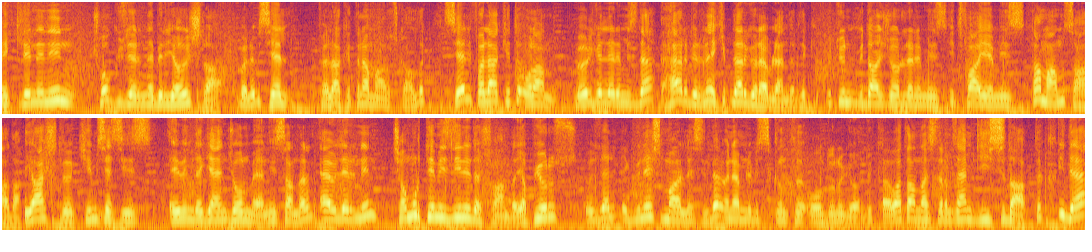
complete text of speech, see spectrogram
beklenenin çok üzerinde bir yağışla böyle bir sel felaketine maruz kaldık. Sel felaketi olan bölgelerimizde her birine ekipler görevlendirdik. Bütün vidajörlerimiz, itfaiyemiz tamamı sahada. Yaşlı, kimsesiz, evinde genci olmayan insanların evlerinin çamur temizliğini de şu anda yapıyoruz. Özellikle Güneş Mahallesi'nde önemli bir sıkıntı olduğunu gördük. E, Vatandaşlarımıza hem giysi dağıttık. Bir de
